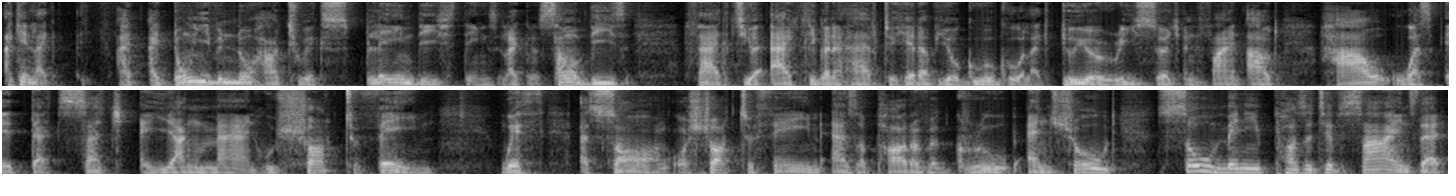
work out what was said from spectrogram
Again, like I, I don't even know how to explain these things. Like some of these facts, you're actually gonna have to hit up your Google, like do your research and find out how was it that such a young man who shot to fame with a song or shot to fame as a part of a group and showed so many positive signs that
